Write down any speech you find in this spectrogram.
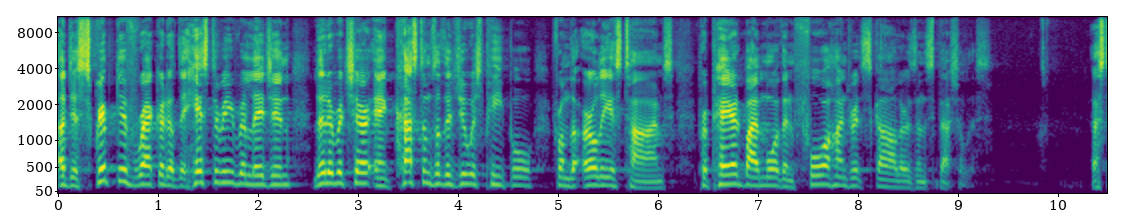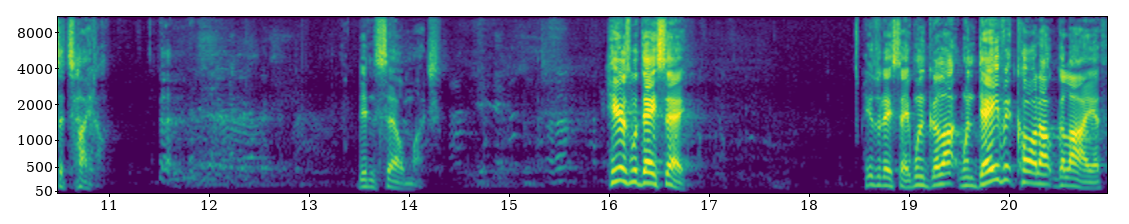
a descriptive record of the history, religion, literature, and customs of the Jewish people from the earliest times, prepared by more than 400 scholars and specialists. That's the title. Didn't sell much. Here's what they say. Here's what they say. When, Goli- when David called out Goliath,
